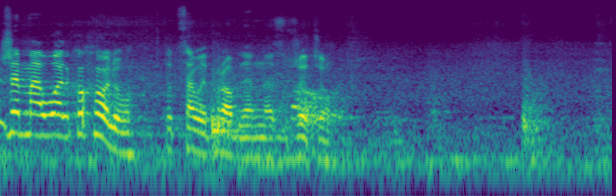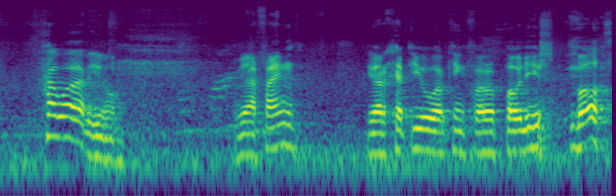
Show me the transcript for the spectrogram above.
Że mało alkoholu. To cały problem nas w życiu. How are you? You are fine? You are happy working for Polish boss?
